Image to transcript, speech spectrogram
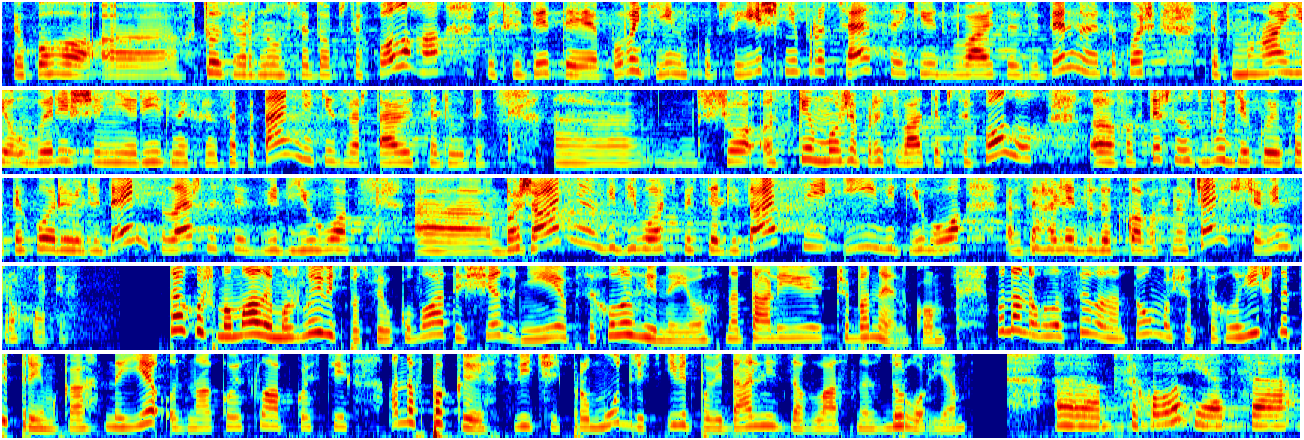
до кого е, хто звернувся до психолога, дослідити поведінку, психічні процеси, які відбуваються з людиною. Також допомагає у вирішенні різних запитань, які звертаються люди. Е, Що з ким може працювати психолог? Е, Фактично з будь-якою категорією людей, в залежності від його бажання, від його спеціалізації і від його взагалі додаткових навчань, що він проходив. Також ми мали можливість поспілкувати ще з однією психологинею Наталією Чебаненко. Вона наголосила на тому, що психологічна підтримка не є ознакою слабкості, а навпаки, свідчить про мудрість і відповідальність за власне здоров'я. Е, Психологія це е,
